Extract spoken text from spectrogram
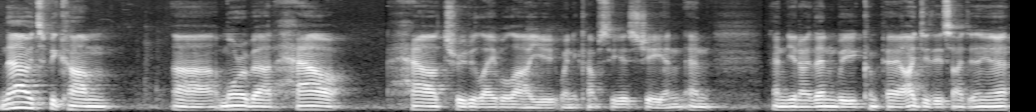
Now it's become uh, more about how how true to label are you when it comes to ESG, and and and you know then we compare. I do this, I do know.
